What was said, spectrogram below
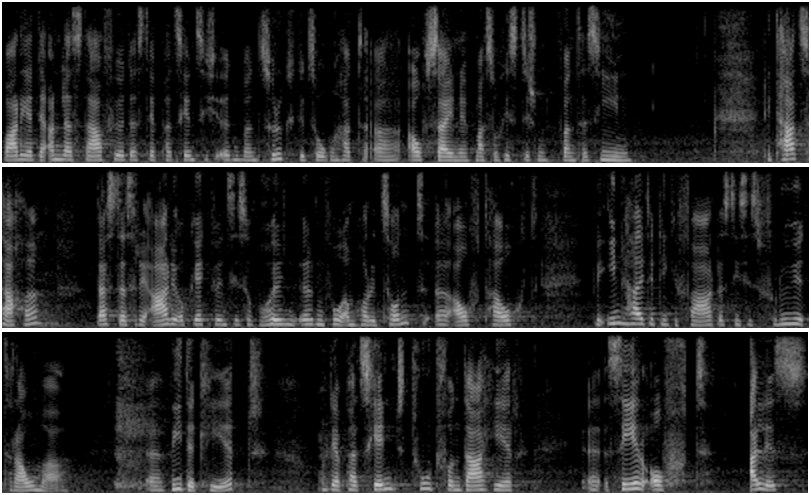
war ja der Anlass dafür, dass der Patient sich irgendwann zurückgezogen hat auf seine masochistischen Fantasien. Die Tatsache, dass das reale Objekt, wenn Sie so wollen, irgendwo am Horizont auftaucht, beinhaltet die Gefahr, dass dieses frühe Trauma äh, wiederkehrt. Und der Patient tut von daher äh, sehr oft alles,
